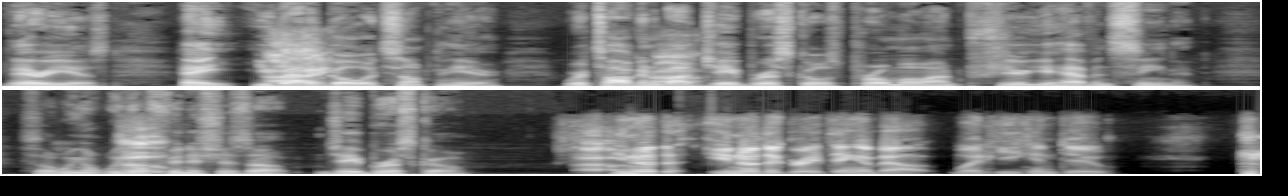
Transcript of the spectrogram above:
there he is. Hey, you got to Hi. go with something here. We're talking about Uh. Jay Briscoe's promo. I'm sure you haven't seen it. So we gonna we gonna finish this up. Jay Briscoe. Uh, You know the you know the great thing about what he can do, and,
